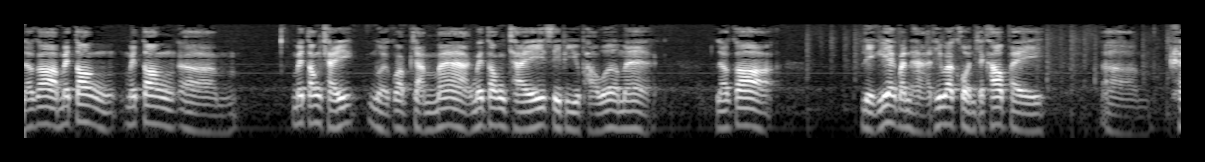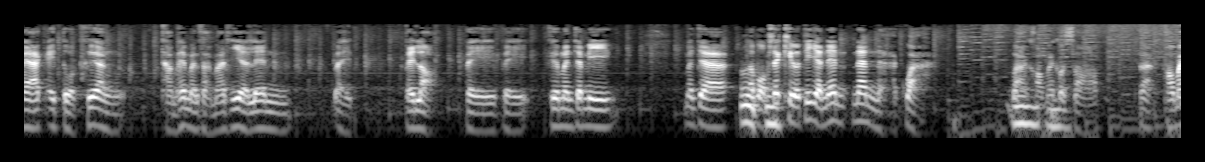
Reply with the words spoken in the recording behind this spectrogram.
แล้วก็ไม่ต้องไม่ต้องเออไม่ต้องใช้หน่วยความจำมาก ไม่ต้องใช้ CPU power มาก แล้วก็หลีกเลี่ยงปัญหาที่ว่าคนจะเข้าไปแคร็กไอ้ตัวเครื่องทำให้มันสามารถที่จะเล่นไปไปหลอกไปไปคือมันจะมีมันจะระบบอืม security จะแน่นแน่นหนากว่า กว่าของอืม Microsoft อะของไม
